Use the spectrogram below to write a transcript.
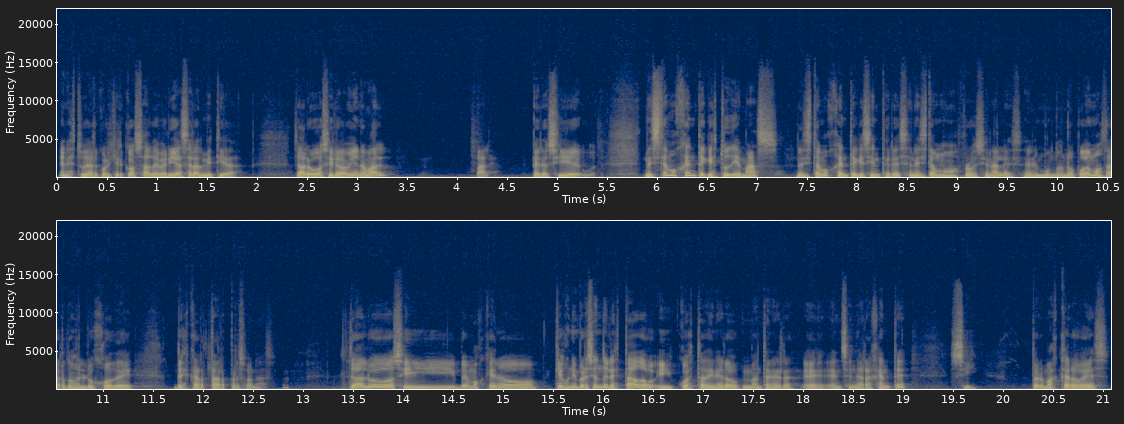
en estudiar cualquier cosa debería ser admitida. Ya luego si lo va bien o mal, vale. Pero si eh, necesitamos gente que estudie más, necesitamos gente que se interese, necesitamos más profesionales en el mundo. No podemos darnos el lujo de descartar personas. Ya luego si vemos que no, que es una inversión del Estado y cuesta dinero mantener, eh, enseñar a gente, sí. Pero más caro es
